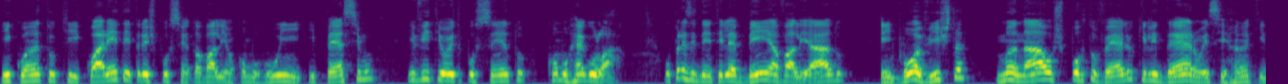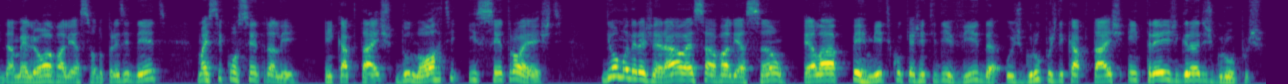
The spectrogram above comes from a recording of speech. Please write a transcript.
enquanto que 43% avaliam como ruim e péssimo e 28% como regular. O presidente ele é bem avaliado em Boa Vista, Manaus, Porto Velho, que lideram esse ranking da melhor avaliação do presidente, mas se concentra ali em capitais do Norte e Centro-Oeste. De uma maneira geral, essa avaliação ela permite com que a gente divida os grupos de capitais em três grandes grupos.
